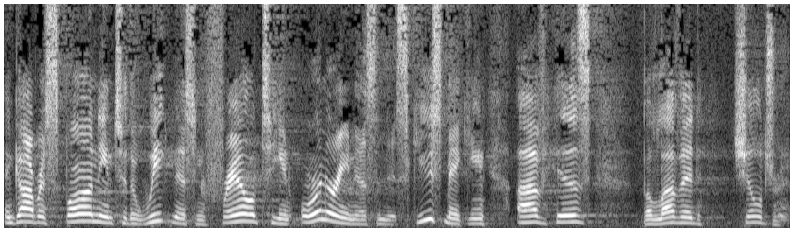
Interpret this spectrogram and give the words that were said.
And God responding to the weakness and frailty and orneriness and excuse making of his beloved children.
